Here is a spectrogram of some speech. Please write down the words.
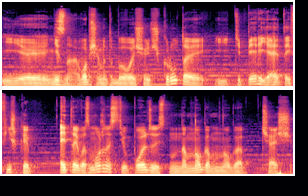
И не знаю, в общем, это было очень-очень круто. И теперь я этой фишкой этой возможностью пользуюсь намного-много чаще.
